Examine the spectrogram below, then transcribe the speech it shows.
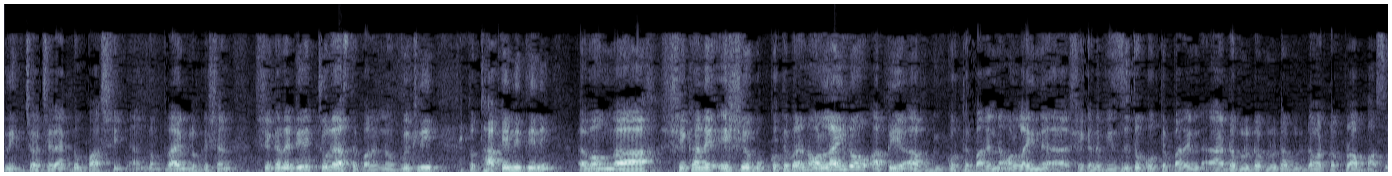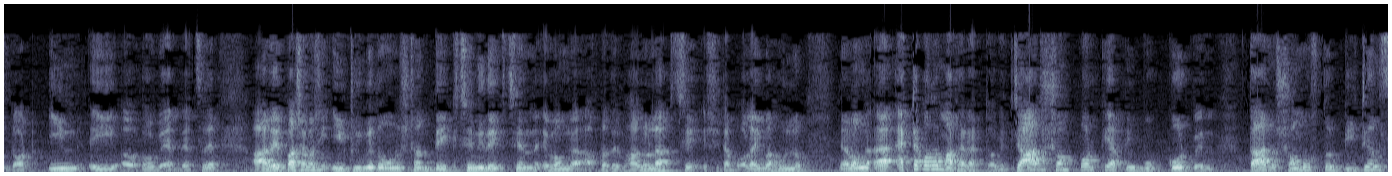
গ্রিক চার্চের একদম পাশেই একদম প্রাইম লোকেশন সেখানে ডিরেক্ট চলে আসতে পারেন উইকলি তো থাকেনি তিনি এবং সেখানে এসেও বুক করতে পারেন। অনলাইনেও আপনি বুকিং করতে পারেন। অনলাইন সেখানে ভিজিটও করতে পারেন ডাব্লিউ ডট ডট ইন এই ওয়েব অ্যাড্রেসে আর এর পাশাপাশি ইউটিউবে তো অনুষ্ঠান দেখছেনই দেখছেন এবং আপনাদের ভালো লাগছে, সেটা বলাই বাহুল্য। এবং একটা কথা মাথায় রাখতে হবে, যার সম্পর্কে আপনি বুক করবেন, তার সমস্ত ডিটেলস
